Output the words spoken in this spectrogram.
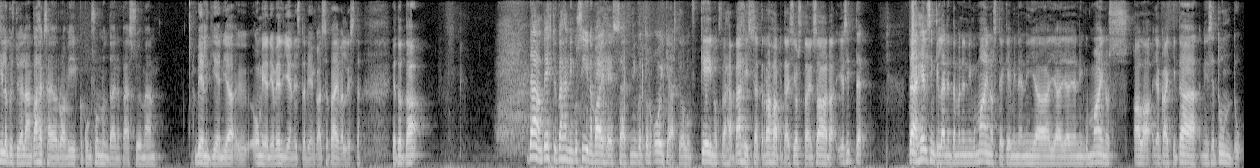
sillä pystyy elämään kahdeksan euroa viikko, kun sunnuntaina pääsi syömään veljien ja omien ja veljien ystävien kanssa päivällistä. Ja tota, tämä on tehty vähän niin kuin siinä vaiheessa, että, niin kuin, että on oikeasti ollut keinot vähän vähissä, että rahaa pitäisi jostain saada. Ja sitten tämä helsinkiläinen tämmöinen niin mainostekeminen ja, ja, ja, ja niin kuin mainosala ja kaikki tämä, niin se tuntui,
